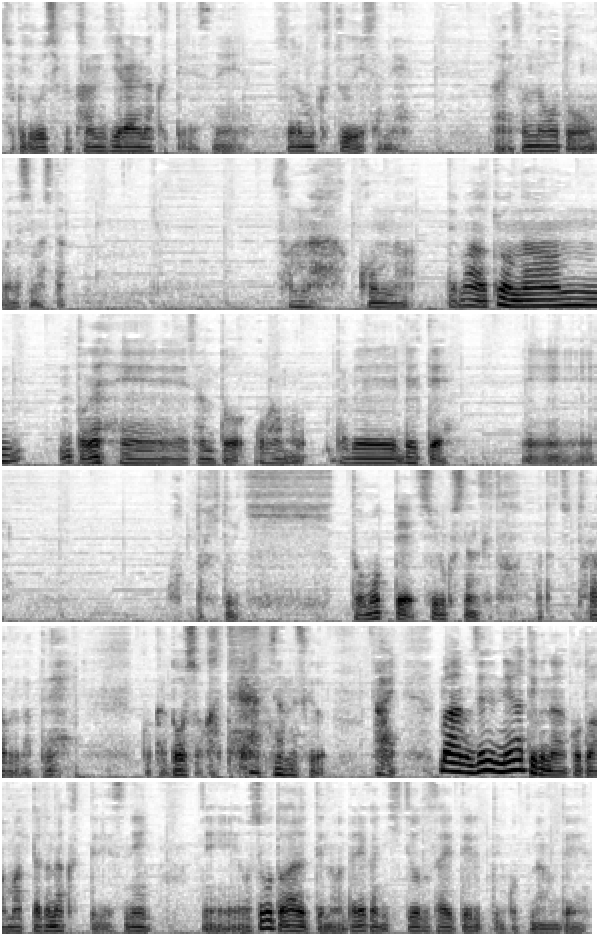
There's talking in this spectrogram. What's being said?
食事美味しく感じられなくてですね、それも苦痛でしたね。はい、そんなことを思い出しました。そんな、こんな。で、まあ今日なんとね、えー、ちゃんとご飯も食べれて、えー、ほっと一息と思って収録したんですけど、またちょっとトラブルがあってね、これからどうしようかって感じなんですけど、はい。まあ、あの、全然ネガティブなことは全くなくってですね、えー、お仕事があるっていうのは誰かに必要とされているということなので、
